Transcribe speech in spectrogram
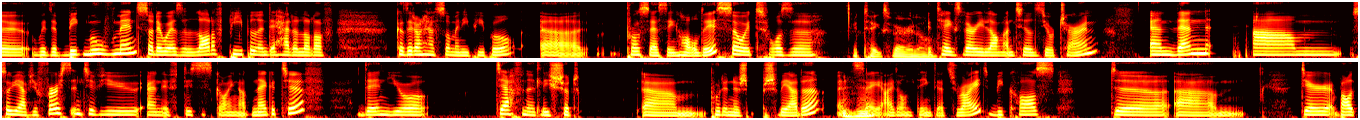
a with a big movement so there was a lot of people and they had a lot of because they don't have so many people uh processing all this. So it was a It takes very long. it takes very long until it's your turn and then um so you have your first interview and if this is going out negative then you definitely should um put in a beschwerde and Mhm. say i don't think that's right because the um there are about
